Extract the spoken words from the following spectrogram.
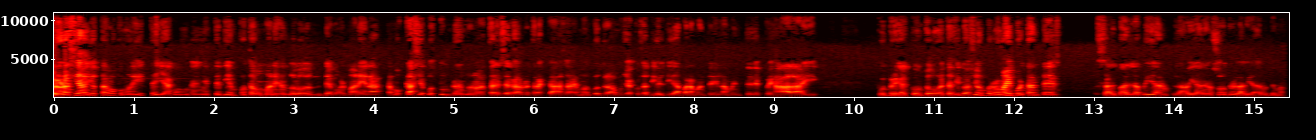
Pero gracias a Dios estamos, como dijiste, ya con, en este tiempo estamos manejándolo de, de, mejor manera, estamos casi acostumbrándonos a estar encerrados en nuestras casas, hemos encontrado muchas cosas divertidas para mantener la mente despejada y pues bregar con toda esta situación, pero lo más importante es salvar la vida, la vida de nosotros y la vida de los demás.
